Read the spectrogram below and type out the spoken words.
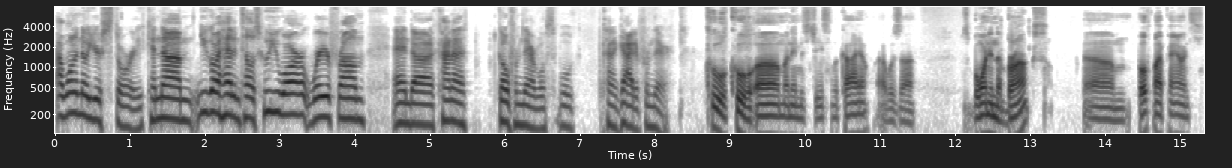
I want to know your story. Can um, you go ahead and tell us who you are, where you're from, and uh, kind of go from there? We'll we'll kind of guide it from there. Cool, cool. Uh, my name is Jason Lacayo. I was uh, was born in the Bronx. Um, both my parents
